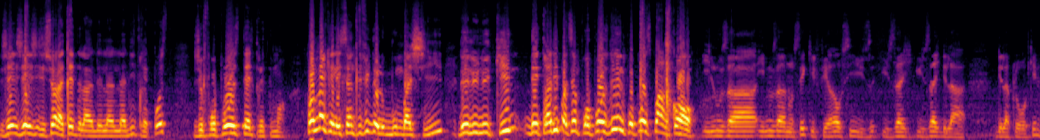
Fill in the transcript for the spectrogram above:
je suis à la tête de la, de la, dite poste, je propose tel traitement. Pendant que les scientifiques de Lubumbashi, de l'Unikin, des tradis patients proposent, lui, ne propose pas encore. Il nous a, il nous a annoncé qu'il fera aussi usage, usage de la de la chloroquine.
